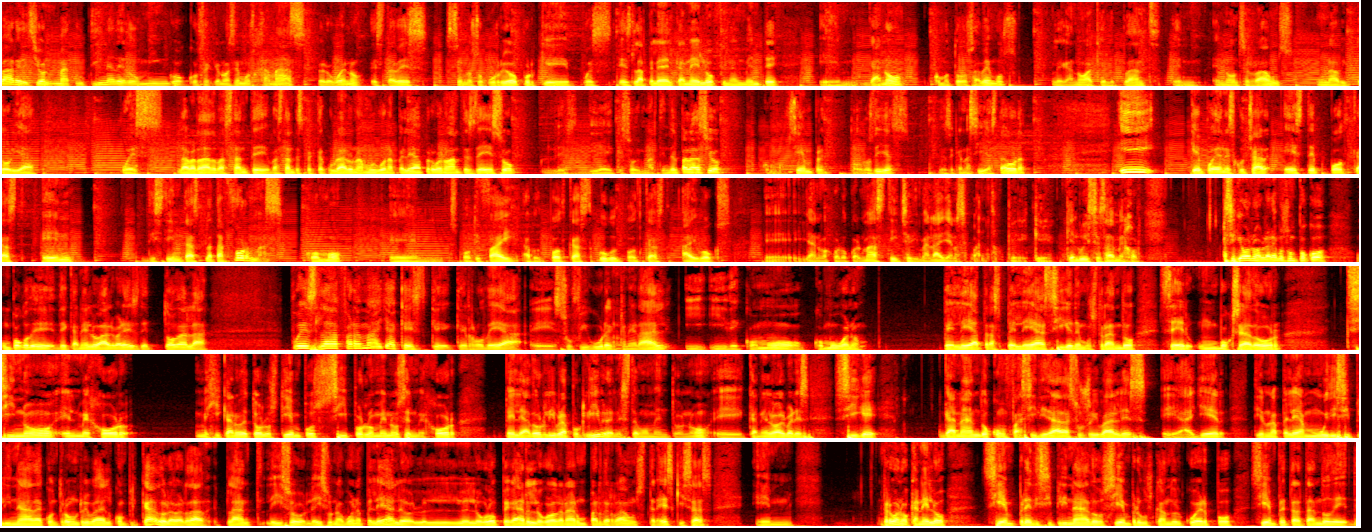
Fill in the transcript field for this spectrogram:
Edición matutina de domingo, cosa que no hacemos jamás, pero bueno, esta vez se nos ocurrió porque pues es la pelea del Canelo, finalmente eh, ganó, como todos sabemos, le ganó a Kelly Plant en, en 11 rounds, una victoria pues la verdad bastante, bastante espectacular, una muy buena pelea, pero bueno, antes de eso les diré que soy Martín del Palacio, como siempre, todos los días, desde que nací hasta ahora, y que pueden escuchar este podcast en distintas plataformas como eh, Spotify, Apple Podcast, Google Podcast, iBox, eh, ya no me acuerdo cuál más, Teacher, Himalaya, no sé cuánto, que, Luis se sabe mejor. Así que bueno, hablaremos un poco, un poco de, Canelo Álvarez, de toda la, pues la faramaya que rodea eh, su figura en general y, y de cómo, cómo, bueno, pelea tras pelea sigue demostrando ser un boxeador, si no el mejor mexicano de todos los tiempos, sí por lo menos el mejor peleador libra por libra en este momento, ¿no? Eh, Canelo Álvarez sigue ganando con facilidad a sus rivales. Eh, ayer tiene una pelea muy disciplinada contra un rival complicado, la verdad. Plant le hizo, le hizo una buena pelea, le, logró pegar, le logró ganar un par de rounds, tres quizás. Eh, pero bueno, Canelo siempre disciplinado, siempre buscando el cuerpo, siempre tratando de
